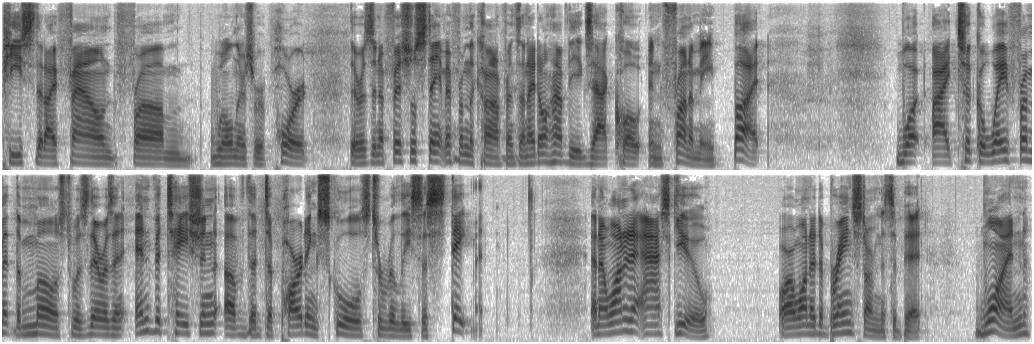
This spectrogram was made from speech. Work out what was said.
piece that I found from Wilner's report, there was an official statement from the conference, and I don't have the exact quote in front of me, but what I took away from it the most was there was an invitation of the departing schools to release a statement. And I wanted to ask you, or I wanted to brainstorm this a bit. One,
